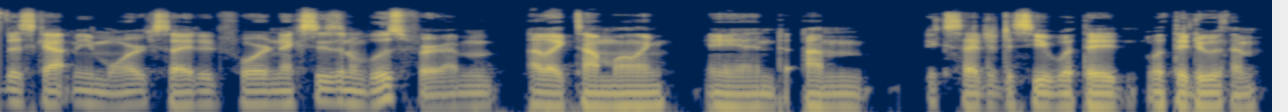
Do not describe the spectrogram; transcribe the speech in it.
This got me more excited for next season of Lucifer. I'm. I like Tom Welling, and I'm excited to see what they what they do with him.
